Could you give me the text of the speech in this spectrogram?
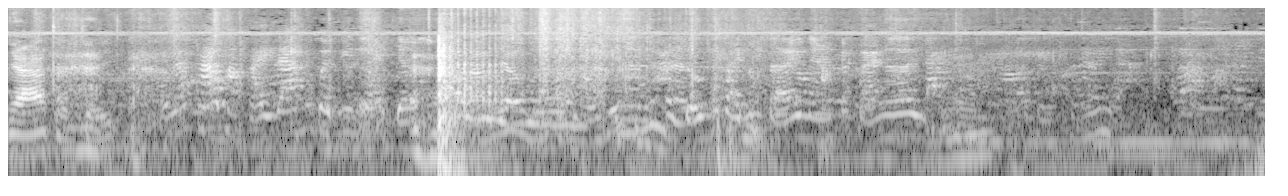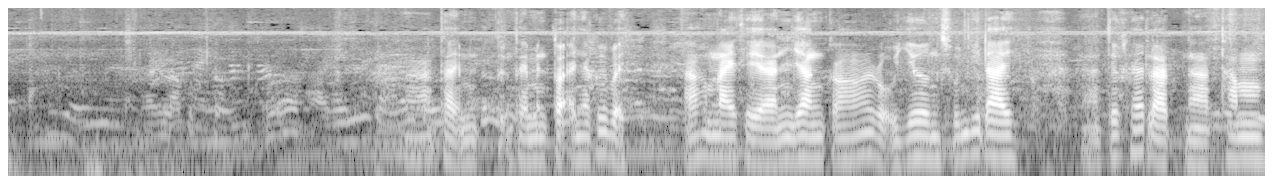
Dạ chị thầy tượng thầy Minh Tuệ nha quý vị. À, hôm nay thì à, anh dân có rượu dương xuống dưới đây. À, trước hết là à, thăm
